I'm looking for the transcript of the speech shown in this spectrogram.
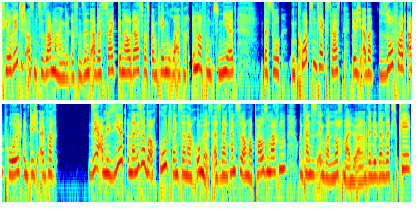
theoretisch aus dem Zusammenhang gerissen sind. Aber es zeigt genau das, was beim Känguru einfach immer funktioniert, dass du einen kurzen Text hast, der dich aber sofort abholt und dich einfach sehr amüsiert und dann ist aber auch gut, wenn es danach rum ist. Also dann kannst du auch mal Pause machen und kannst es irgendwann nochmal hören. Und wenn du dann sagst, okay,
